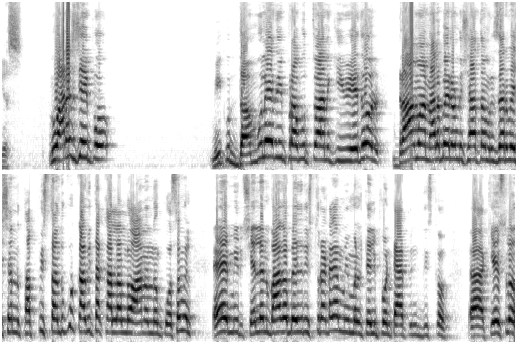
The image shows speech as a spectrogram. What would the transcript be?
ఎస్ నువ్వు అరెస్ట్ చేయిపో. మీకు దమ్ము లేదు ఈ ప్రభుత్వానికి. ఇవేదో డ్రామా నలభై రెండు శాతం రిజర్వేషన్లు తప్పిస్తందుకు కవిత కళ్ళల్లో ఆనందం కోసం ఏ మీరు చెల్లెని బాగా బెదిరిస్తున్నట్టుగా మిమ్మల్ని టెలిఫోన్ ట్యాపింగ్ తీసుకో కేసులో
